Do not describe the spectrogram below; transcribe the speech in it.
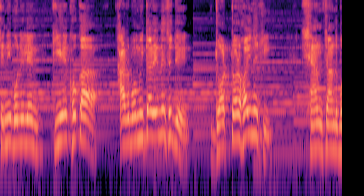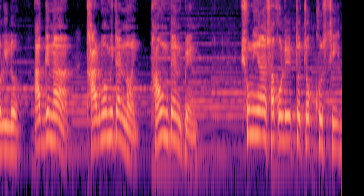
তিনি বলিলেন, কিয়ে খোকা? থার্মোমিটার এনেছে যে, জ্বর টর হয় নাকি? শ্যামচাঁদ বলিল, আজ্ঞে না, থার্মোমিটার নয়, ফাউন্টেন পেন। শুনিয়া সকলের তো চক্ষু স্থির,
